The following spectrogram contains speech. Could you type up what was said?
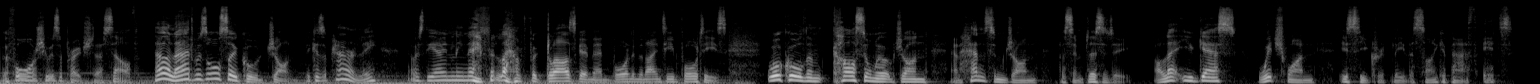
before she was approached herself. Her lad was also called John, because apparently that was the only name allowed for Glasgow men born in the 1940s. We'll call them Castlemilk John and Handsome John for simplicity. I'll let you guess which one is secretly the psychopath. It's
